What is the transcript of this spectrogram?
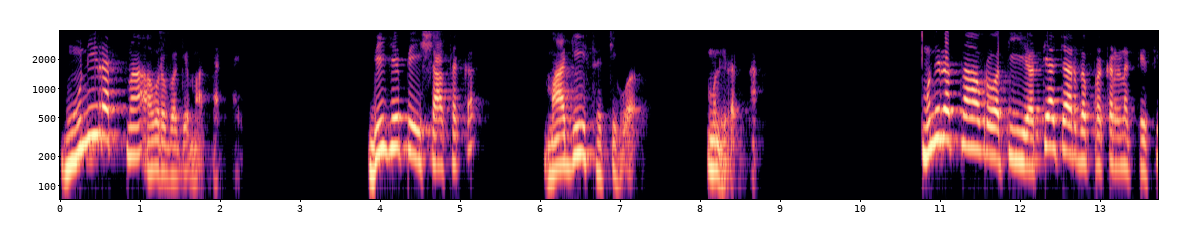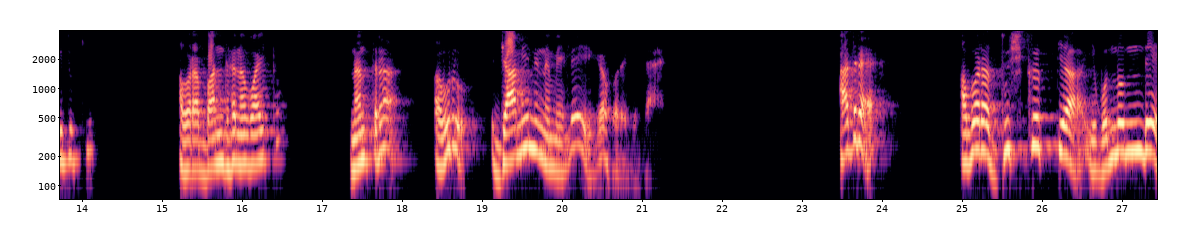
ಮುನಿರತ್ನ ಅವರ ಬಗ್ಗೆ ಮಾತನಾಡ್ತಾ ಇದ್ದೀನಿ. ಬಿ ಜೆ ಪಿ ಶಾಸಕ, ಮಾಜಿ ಸಚಿವ ಮುನಿರತ್ನ. ಮುನಿರತ್ನ ಅವರು ಅತಿ ಅತ್ಯಾಚಾರದ ಪ್ರಕರಣಕ್ಕೆ ಸಿಲುಕಿ ಅವರ ಬಂಧನವಾಯಿತು. ನಂತರ ಅವರು ಜಾಮೀನಿನ ಮೇಲೆ ಈಗ ಹೊರಗಿದ್ದಾರೆ. ಆದರೆ ಅವರ ದುಷ್ಕೃತ್ಯ ಒಂದೊಂದೇ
